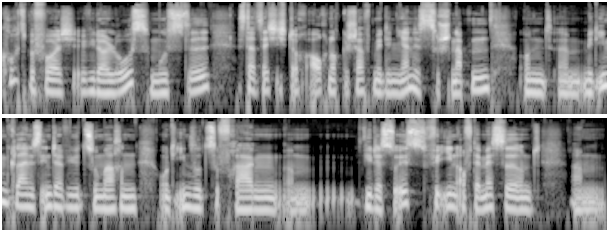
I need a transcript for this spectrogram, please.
kurz bevor ich wieder los musste, es tatsächlich doch auch noch geschafft, mir den Janis zu schnappen und ähm, mit ihm ein kleines Interview zu machen und ihn so zu fragen, ähm, wie das so ist für ihn auf der Messe und ähm,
